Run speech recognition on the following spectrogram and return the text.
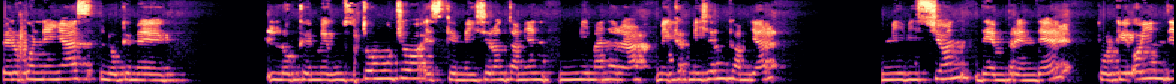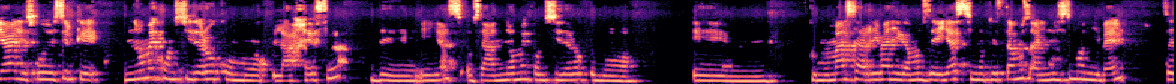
pero con ellas lo que me lo que me gustó mucho es que me hicieron también mi manera, me, hicieron cambiar mi visión de emprender, porque hoy en día les puedo decir que no me considero como la jefa de ellas, o sea, no me considero como, em, como más arriba, digamos, de ellas, sino que estamos al mismo nivel. O sea,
